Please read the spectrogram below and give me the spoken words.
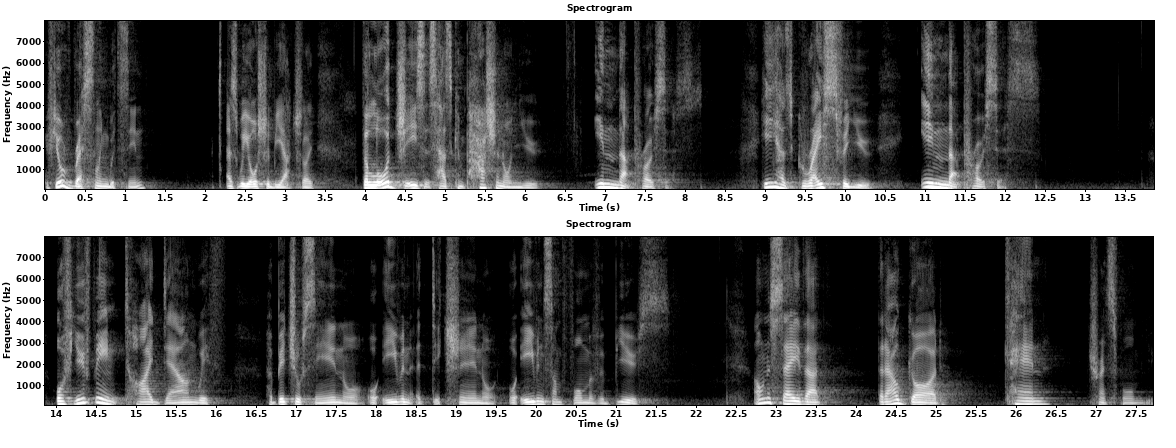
if you're wrestling with sin, as we all should be actually, the Lord Jesus has compassion on you in that process. He has grace for you in that process. Or if you've been tied down with habitual sin or, or even addiction or, or even some form of abuse, I want to say that, that our God can transform you.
